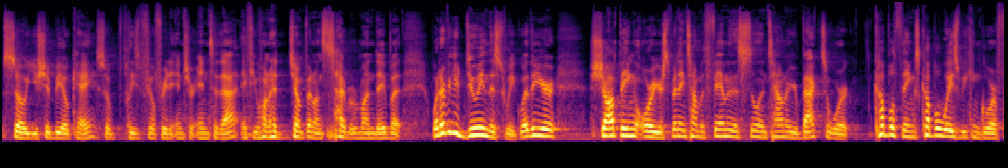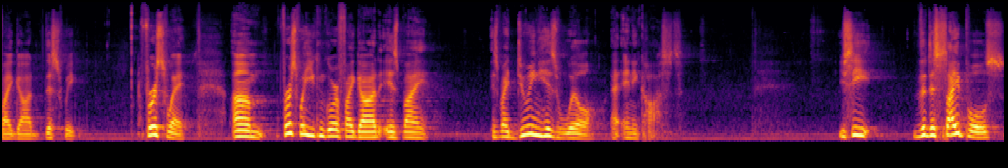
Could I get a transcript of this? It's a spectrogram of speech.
so you should be okay. So please feel free to enter into that if you want to jump in on Cyber Monday. But whatever you're doing this week, whether you're shopping or you're spending time with family that's still in town or you're back to work, couple things, couple ways we can glorify God this week. First way, um, first way you can glorify God is by is by doing His will at any cost. You see, the disciples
